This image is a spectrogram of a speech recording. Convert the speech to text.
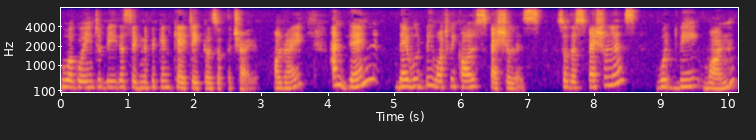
who are going to be the significant caretakers of the child. All right. And then there would be what we call specialists. So the specialists would be one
